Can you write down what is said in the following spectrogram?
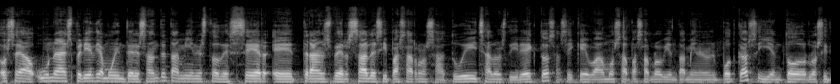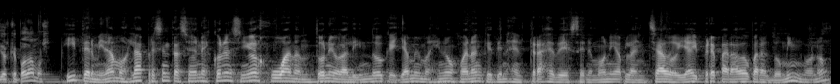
o sea, una experiencia muy interesante también esto de ser eh, transversales y pasarnos a Twitch, a los directos, así que vamos a pasarlo bien también en el podcast y en todos los sitios que podamos. Y terminamos las presentaciones con el señor Juan Antonio Galindo, que ya me imagino, Juanan, que tienes el traje de ceremonia planchado ya y preparado para el domingo, ¿no?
